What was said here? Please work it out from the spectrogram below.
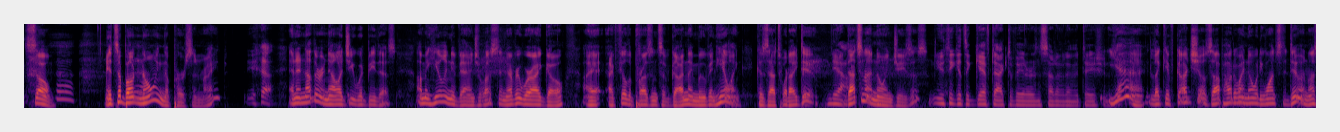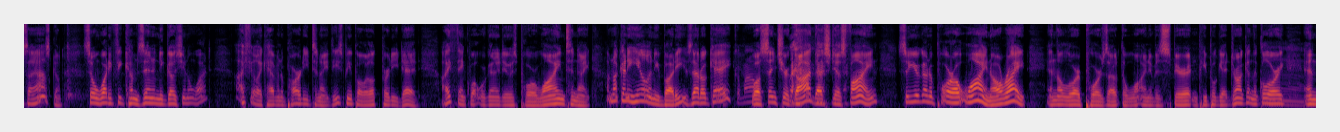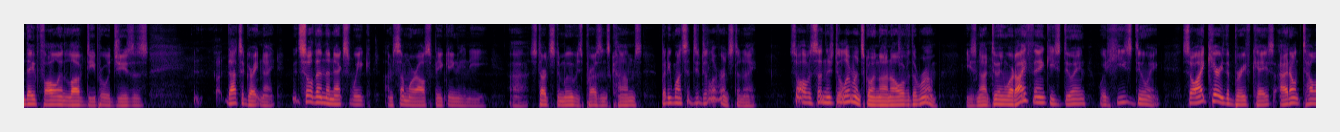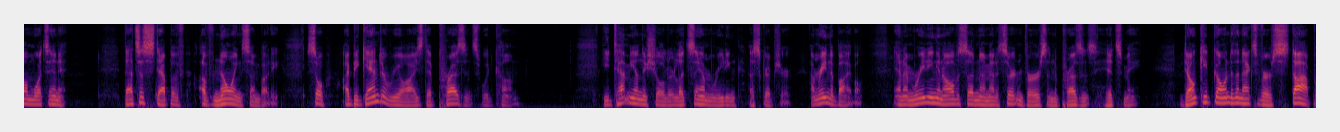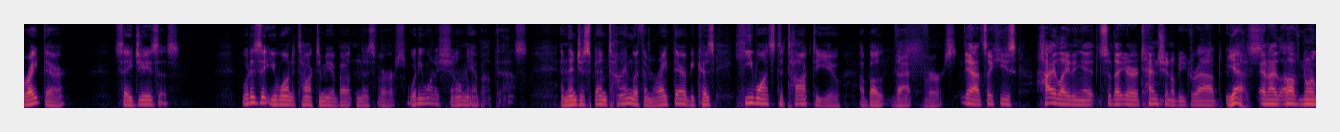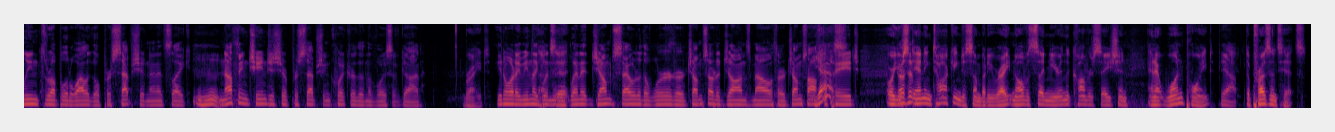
so it's about knowing the person, right? Yeah. And another analogy would be this I'm a healing evangelist, and everywhere I go, I, I feel the presence of God and I move in healing because that's what I do. Yeah. That's not knowing Jesus. you think it's a gift activator instead of an invitation. Yeah, like if God shows up, how do I know what he wants to do unless I ask him? So what if he comes in and he goes, "You know what? I feel like having a party tonight. These people look pretty dead. I think what we're going to do is pour wine tonight. I'm not going to heal anybody. Is that okay? Come on. Well, since you're God, that's just fine. So you're going to pour out wine, all right? And the Lord pours out the wine of his spirit and people get drunk in the glory and they fall in love deeper with Jesus that's a great night. So then the next week, I'm somewhere else speaking, and he uh, starts to move. His presence comes, but he wants to do deliverance tonight. So all of a sudden, there's deliverance going on all over the room. He's not doing what I think, he's doing what he's doing. So I carry the briefcase. I don't tell him what's in it. That's a step of, of knowing somebody. So I began to realize that presence would come. He'd tap me on the shoulder. Let's say I'm reading a scripture. I'm reading the Bible and I'm reading, and all of a sudden I'm at a certain verse and the presence hits me. Don't keep going to the next verse. Stop right there. Say, Jesus, What is it you want to talk to me about in this verse? What do you want to show me about this? And then just spend time with him right there because he wants to talk to you about that verse. Yeah, it's like he's highlighting it so that your attention will be grabbed. Yes. And I love Norleen threw up a little while ago perception, and it's like Mm-hmm. nothing changes your perception quicker than the voice of God. right. You know what I mean? Like when That's it, it. when it jumps out of the word or jumps out of John's mouth or jumps off the page. Or you're Doesn't- standing talking to somebody, right? And all of a sudden you're in the conversation, and at one point, Yeah, the presence hits.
